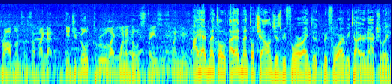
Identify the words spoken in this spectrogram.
problems or stuff like that. Did you go through like one of those phases when you? I had mental I had mental challenges before I did before I retired actually.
